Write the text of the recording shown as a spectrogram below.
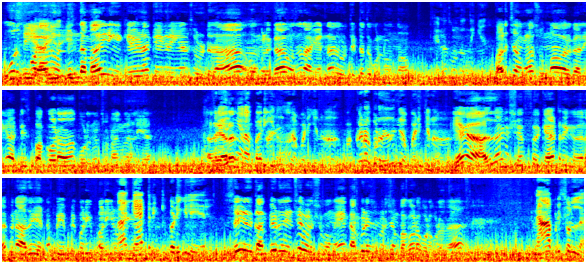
ஊருக்கு இந்த மாதிரி நீங்க கேள்விலாம் கேக்குறீங்கன்னு சொல்லிட்டு தான் உங்களுக்காக வந்து நாங்க என்ன ஒரு திட்டத்தை கொண்டு வந்தோம். என்ன கொண்டு வந்தீங்க? படிச்சவங்க எல்லாம் சும்மாவா இருக்காதீங்க அட்லீஸ்ட் பக்கோடாவது போடுங்கன்னு சொன்னாங்களா இல்லையா? அது அப்புறம் யாரா- எதுங்க நான் படிக்கணும்? நான் படிக்கணும். பக்கடா போறது எதுங்க படிக்கணும்? ஏங்க அதுதாங்க ஷெஃப் கேட்டரிங் வேற. பின்ன அது என்ன இப்ப எப்படி படி நான் படிக்கணும் கேட்டரிங்க்கு படிக்கலையே. சரி இது கம்ப்யூட்டர் சயின்ஸே படிச்சு போங்க ஏன் கம்ப்யூட்டர் சயின்ஸ் படிச்சவங்க பக்கோடா போடக்கூடாதா? நான் அப்படி சொல்லல.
